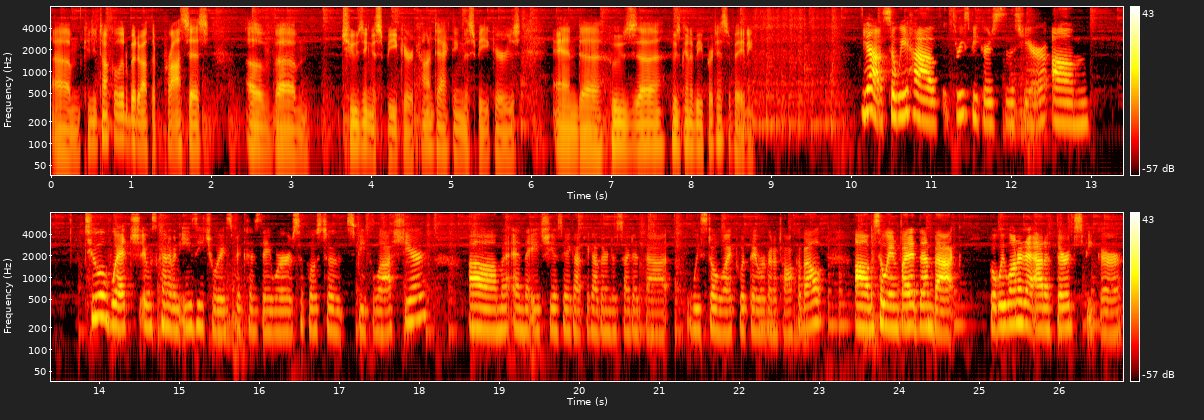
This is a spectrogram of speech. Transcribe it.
Um, could you talk a little bit about the process of um, choosing a speaker, contacting the speakers, and uh, who's uh, who's going to be participating. Yeah, so we have three speakers this year. Um, two of which it was kind of an easy choice because they were supposed to speak last year. Um, and the HGSA got together and decided that we still liked what they were going to talk about. Um, so we invited them back, but we wanted to add a third speaker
